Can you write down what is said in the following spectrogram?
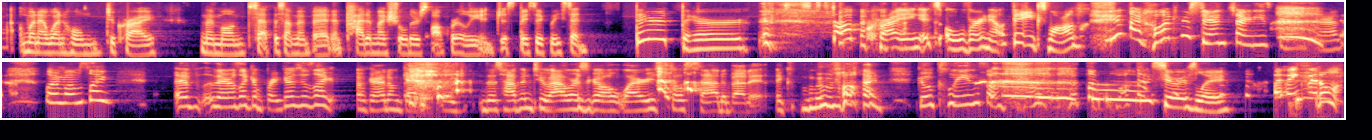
uh, when I went home to cry, my mom sat beside my bed and patted my shoulders awkwardly and just basically said, There, there. Stop crying. It's over now. Thanks, mom. I don't understand Chinese parents. My mom's like, if there was like a breakup, she's like, okay, I don't get it. Like, this happened two hours ago. Why are you still sad about it? Like, move on. Go clean something. What the fuck? Seriously. I think they don't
